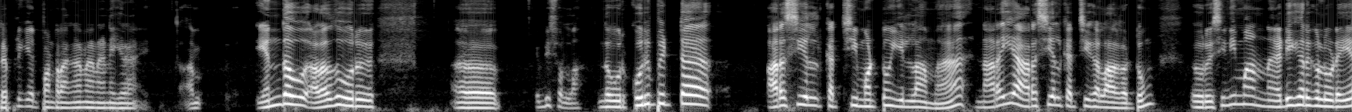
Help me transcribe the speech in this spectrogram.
ரெப்ளிகேட் பண்ணுறாங்கன்னு நான் நினைக்கிறேன். எந்த ஒரு- அதாவது ஒரு எப்படி சொல்லலாம்? இந்த ஒரு குறிப்பிட்ட அரசியல் கட்சி மட்டும் இல்லாமல் நிறைய அரசியல் கட்சிகளாகட்டும் ஒரு சினிமா நடிகர்களுடைய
